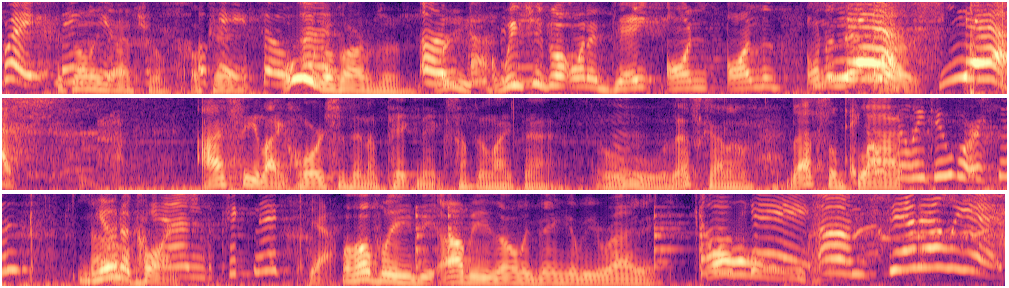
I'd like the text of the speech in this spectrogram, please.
Right, It's thank only you. natural. Okay. Okay, so, Ooh, uh, those arms are. um, where are you- we should go on a date on on the on the Yes, network. yes. I see like horses in a picnic, something like that. Ooh, that's kind of that's some I fly. don't really do horses. Unicorns. And picnics. Yeah. Well, hopefully be, I'll be the only thing you'll be riding. Okay, um, Dan Elliott.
